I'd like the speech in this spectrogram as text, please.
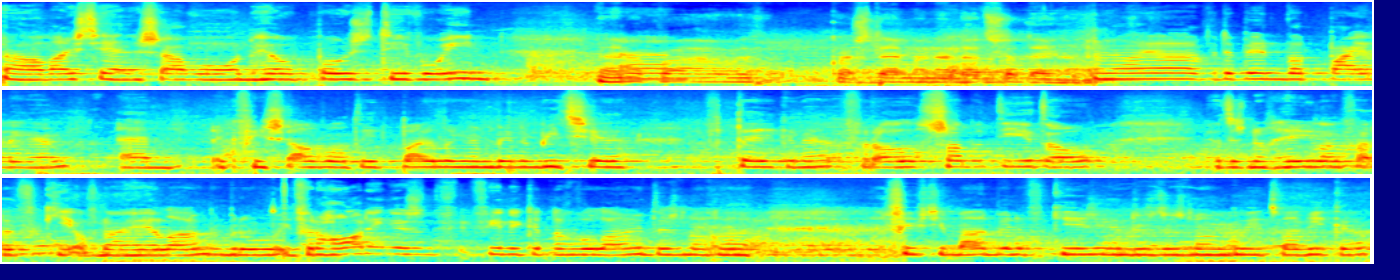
Nou, wij staan er zelf gewoon heel positief voor in. En ook Ehm. qua, qua stemmen en dat soort dingen. Nou ja, er zijn wat peilingen. En ik vind zelf altijd peilingen binnen een beetje tekenen. Vooral sabatiert al. Het is nog heel lang voor de verkiezingen, of nou heel lang. Ik bedoel, in verhouding is het, vind ik het nog wel lang. Het is nog uh, 15 maart binnen verkiezingen, dus dat is nog een goede twee weken.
